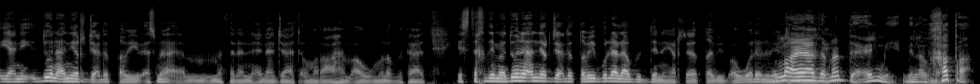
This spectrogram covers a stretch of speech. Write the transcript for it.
يعني دون أن يرجع للطبيب أسماء مثلا علاجات أو مراهم أو منظفات يستخدمها دون أن يرجع للطبيب ولا لابد انه يرجع للطبيب اولا والله هذا مبدأ علمي من الخطأ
